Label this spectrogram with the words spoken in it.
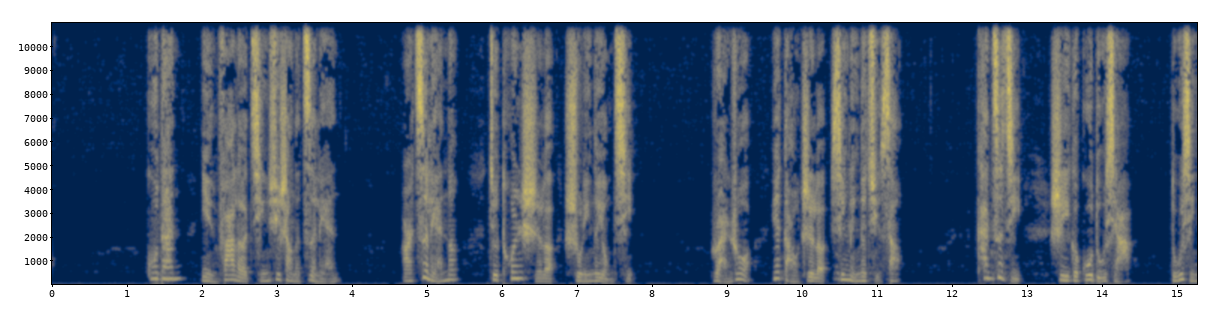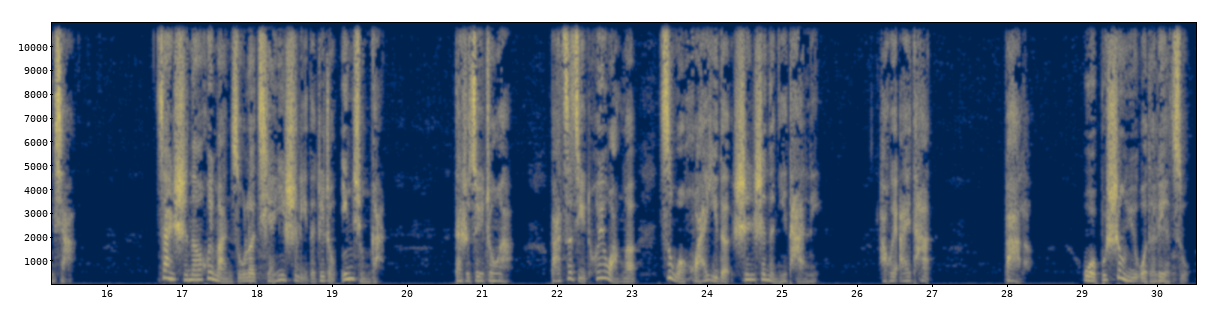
孤单引发了情绪上的自怜，而自怜呢，就吞噬了属灵的勇气。软弱也导致了心灵的沮丧，看自己是一个孤独侠、独行侠。”暂时呢，会满足了潜意识里的这种英雄感，但是最终啊，把自己推往了自我怀疑的深深的泥潭里，还会哀叹：罢了，我不胜于我的列祖。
